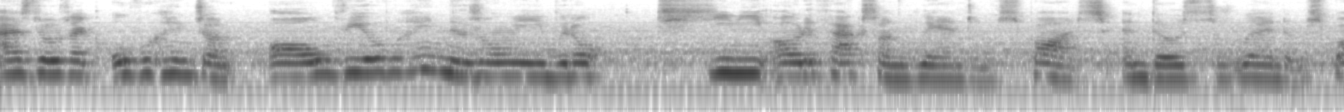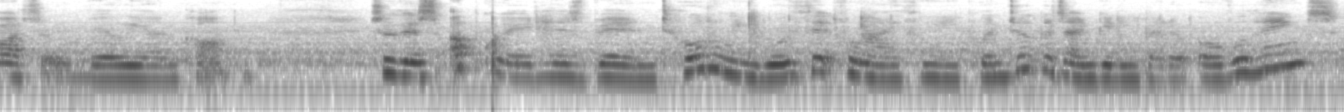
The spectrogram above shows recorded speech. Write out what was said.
As there's like overhangs on all the overhang, there's only little teeny artifacts on random spots, and those random spots are very uncommon. So this upgrade has been totally worth it for my 3D printer because I'm getting better overhangs.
